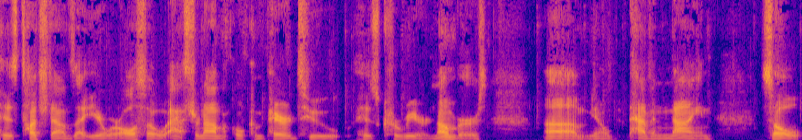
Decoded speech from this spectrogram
his touchdowns that year were also astronomical compared to his career numbers, um, you know, having nine. So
